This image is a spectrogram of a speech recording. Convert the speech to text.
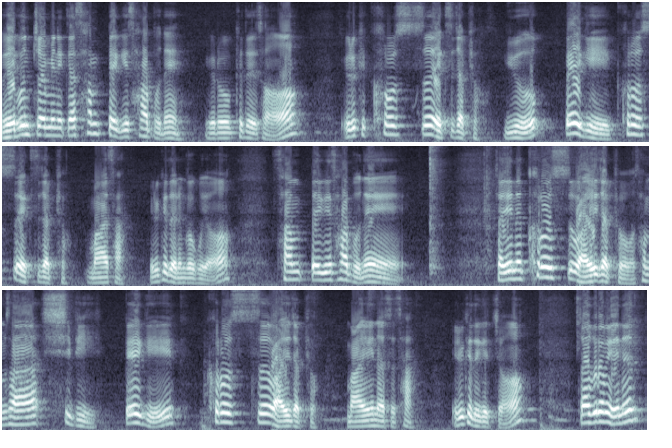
외분점이니까 3 빼기 4분의 이렇게 돼서 이렇게 크로스 X좌표 6 빼기 크로스 X좌표 마사 이렇게 되는 거고요. 3 빼기 4분의 자 얘는 크로스 Y좌표 3, 4, 12 빼기 크로스 Y좌표 마이너스 4 이렇게 되겠죠. 자 그러면 얘는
